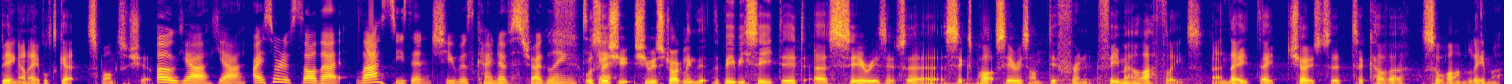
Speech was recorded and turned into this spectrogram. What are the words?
being unable to get sponsorship. Oh yeah, yeah. I sort of saw that last season. She was kind of struggling. well, so she she was struggling. The, the BBC did a series. It's a, a six-part series on different female athletes, and they they chose to to cover Silvana Lima.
